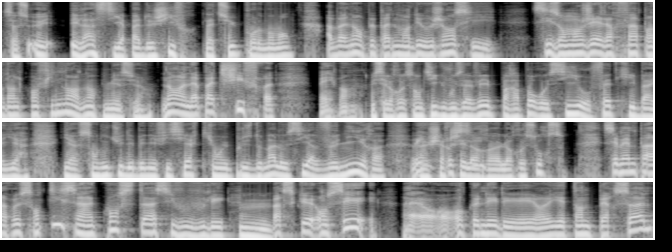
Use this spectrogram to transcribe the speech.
Ça se- Hélas, il n'y a pas de chiffres là-dessus pour le moment. Ah ben non, on peut pas demander aux gens si s'ils ont mangé à leur faim pendant le confinement. Non, Bien sûr. non, on n'a pas de chiffres. Mais bon, Mais c'est le ressenti que vous avez par rapport aussi au fait qu'il bah, y, a, y a sans doute eu des bénéficiaires qui ont eu plus de mal aussi à venir oui, euh, chercher leurs euh, leurs ressources. C'est même pas un ressenti, c'est un constat, si vous voulez. Mm. Parce que on sait, euh, on connaît les, il y a tant de personnes,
